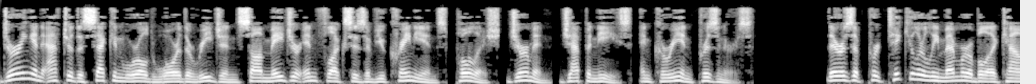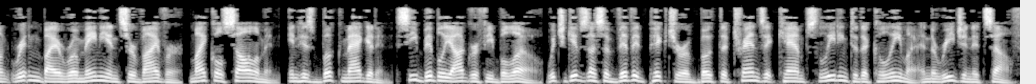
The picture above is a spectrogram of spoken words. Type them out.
During and after the Second World War the region saw major influxes of Ukrainians, Polish, German, Japanese, and Korean prisoners. There is a particularly memorable account written by a Romanian survivor, Michael Solomon, in his book Magadan see bibliography below which gives us a vivid picture of both the transit camps leading to the Kolyma and the region itself.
